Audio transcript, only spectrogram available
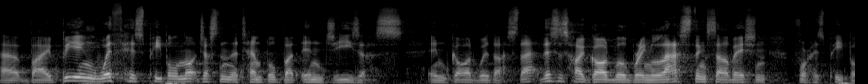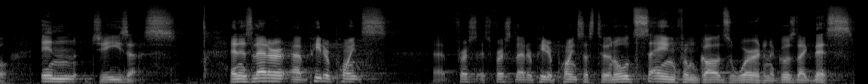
uh, by being with his people, not just in the temple, but in Jesus, in God with us. That, this is how God will bring lasting salvation for his people, in Jesus. In his letter, uh, Peter points, uh, first, his first letter, Peter points us to an old saying from God's word, and it goes like this.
